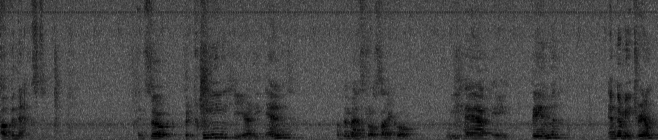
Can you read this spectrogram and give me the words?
of the next. And so between here, at the end of the menstrual cycle, we have a thin endometrium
